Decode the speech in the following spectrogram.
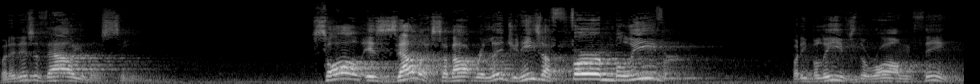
but it is a valuable scene. Saul is zealous about religion, he's a firm believer but he believes the wrong thing.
